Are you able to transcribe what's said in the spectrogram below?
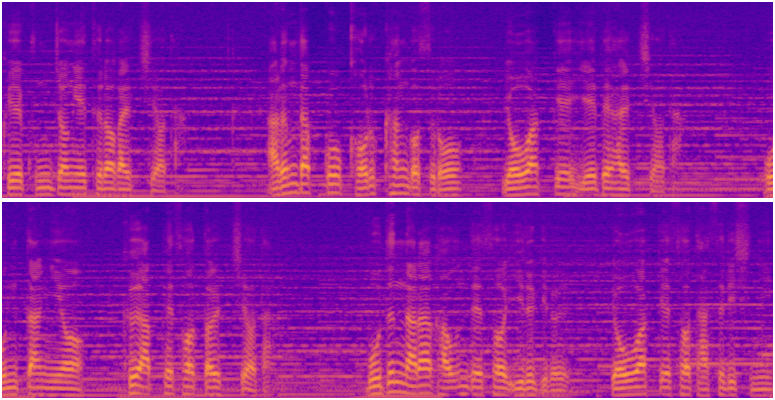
그의 궁정에 들어갈지어다. 아름답고 거룩한 것으로 여호와께 예배할지어다. 온 땅이여 그 앞에서 떨지어다. 모든 나라 가운데서 이르기를 여호와께서 다스리시니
